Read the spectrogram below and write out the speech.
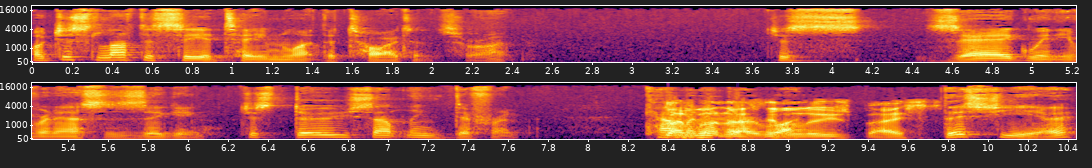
I'd just love to see a team like the Titans, right? Just Zag when everyone else is zigging. Just do something different. Come Well, I've got go, nothing right. to lose, based. This year,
